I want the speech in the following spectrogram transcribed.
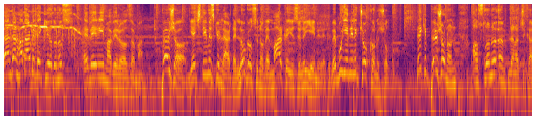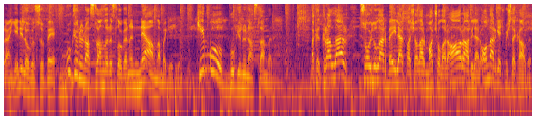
Benden haber mi bekliyordunuz? E vereyim haberi o zaman. Peugeot geçtiğimiz günlerde logosunu ve marka yüzünü yeniledi ve bu yenilik çok konuşuldu. Peki Peugeot'un aslanı ön plana çıkaran yeni logosu ve bugünün aslanları sloganı ne anlama geliyor? Kim bu bugünün aslanları? Bakın krallar, soylular, beyler, paşalar, maçolar, ağır abiler onlar geçmişte kaldı.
